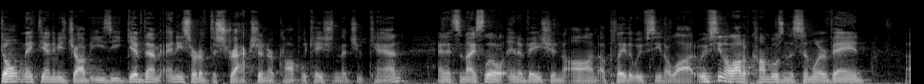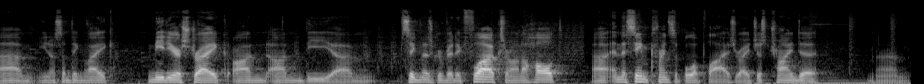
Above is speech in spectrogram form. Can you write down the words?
Don't make the enemy's job easy. Give them any sort of distraction or complication that you can and it's a nice little innovation on a play that we've seen a lot. We've seen a lot of combos in the similar vein. Um, you know, something like Meteor Strike on on the um, Sigma's Gravitic Flux or on a Halt, uh, and the same principle applies, right? Just trying to um,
